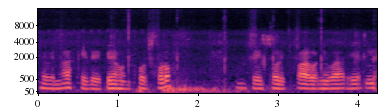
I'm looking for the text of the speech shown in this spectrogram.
હવે નાખી દે પહેણ થોડો થોડો. થોડીક પાવાની વાર એટલે.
